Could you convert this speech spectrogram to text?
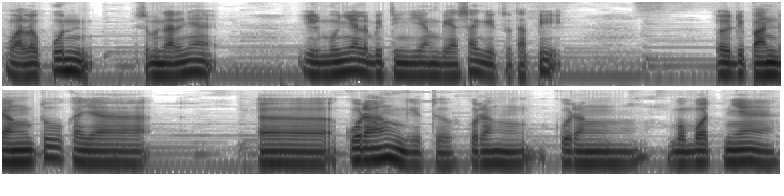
Walaupun sebenarnya ilmunya lebih tinggi yang biasa gitu tapi uh, dipandang tuh kayak uh, kurang gitu kurang kurang bobotnya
